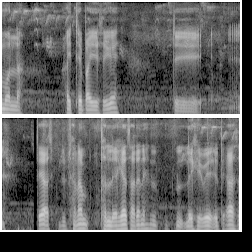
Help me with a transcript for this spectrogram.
ਮੁੱਲ ਇੱਥੇ ਪਾਈ ਸੀਗੇ। ਤੇ ਇਤਿਹਾਸ ਹਨਾ ਥੱਲੇ ਹੈਗਾ ਸਾਰਿਆਂ ਨੇ ਲਿਖੇ ਹੋਏ ਇਤਿਹਾਸ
